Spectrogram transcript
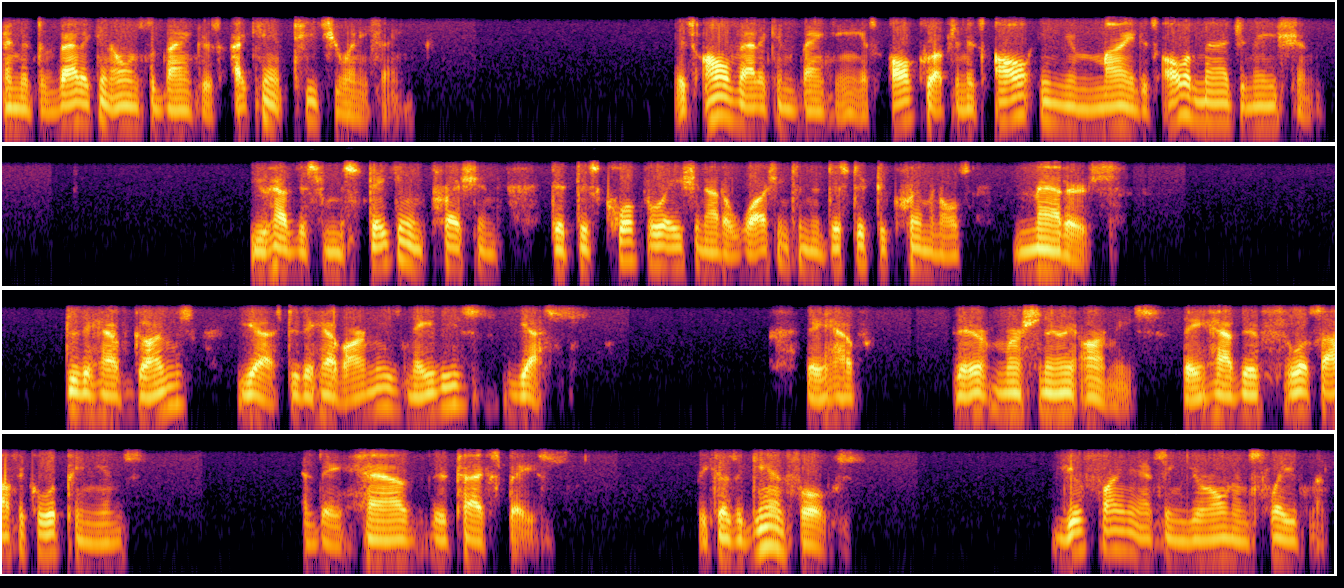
and that the Vatican owns the bankers, I can't teach you anything. It's all Vatican banking. It's all corruption. It's all in your mind. It's all imagination. You have this mistaken impression that this corporation out of Washington, the District of Criminals, matters. Do they have guns? Yes. Do they have armies, navies? Yes. They have their mercenary armies. They have their philosophical opinions. And they have their tax base. Because again, folks, you're financing your own enslavement.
